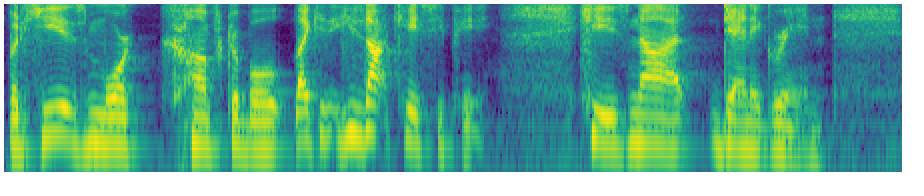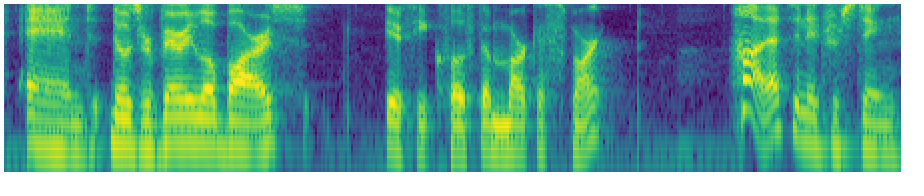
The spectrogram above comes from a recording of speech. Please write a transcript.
but he is more comfortable. Like he's not KCP, he's not Danny Green, and those are very low bars. Is he close to Marcus Smart? Huh, that's an interesting.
